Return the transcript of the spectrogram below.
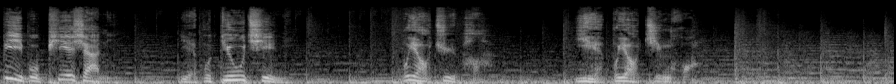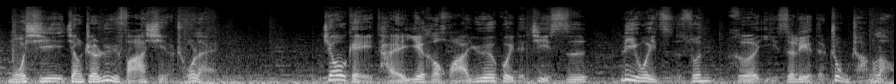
必不撇下你，也不丢弃你。不要惧怕，也不要惊慌。摩西将这律法写出来，交给抬耶和华约柜的祭司、立位子孙和以色列的众长老。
